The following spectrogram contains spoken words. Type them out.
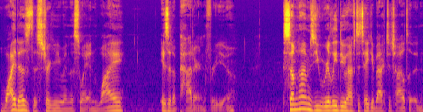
why does this trigger you in this way and why is it a pattern for you? Sometimes you really do have to take it back to childhood.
